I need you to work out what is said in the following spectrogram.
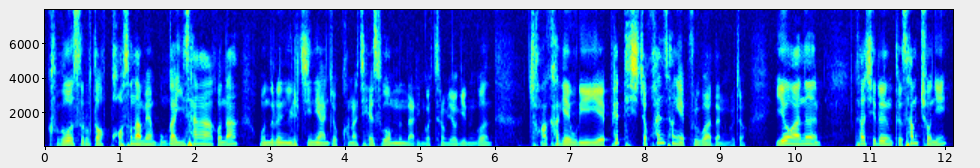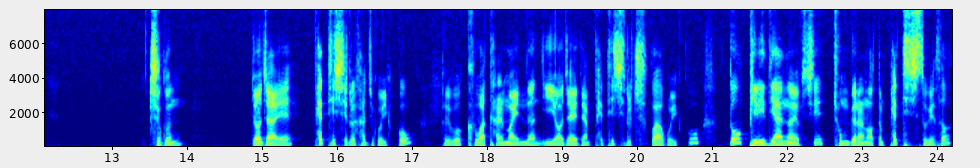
그것으로부터 벗어나면 뭔가 이상하거나 오늘은 일진이 안 좋거나 재수가 없는 날인 것처럼 여기는 건 정확하게 우리의 패티시적 환상에 불과하다는 거죠. 이 영화는 사실은 그 삼촌이 죽은 여자의 패티시를 가지고 있고 그리고 그와 닮아 있는 이 여자에 대한 패티시를 추구하고 있고 또 비리디아나 역시 종교라는 어떤 패티시 속에서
